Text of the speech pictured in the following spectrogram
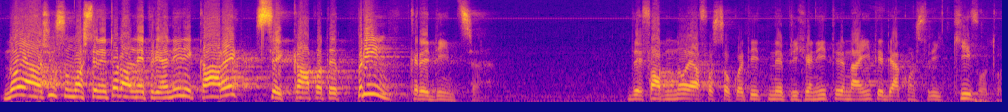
Noi a ajuns un moștenitor al neprihănirii care se capătă prin credință. De fapt, noi a fost socotit neprihănit înainte de a construi chivotul.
